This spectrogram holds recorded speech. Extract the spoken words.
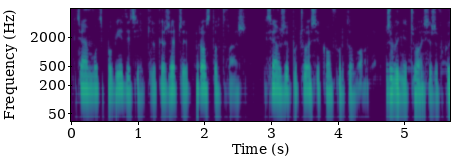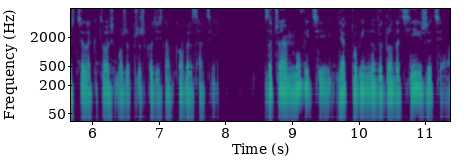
Chciałem móc powiedzieć jej kilka rzeczy prosto w twarz. Chciałem, żeby poczuła się komfortowo, żeby nie czuła się, że w kościele ktoś może przeszkodzić nam w konwersacji. Zacząłem mówić jej, jak powinno wyglądać jej życie,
